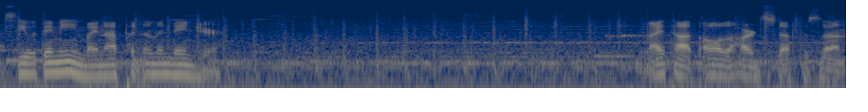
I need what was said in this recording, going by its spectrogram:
I see what they mean by not putting them in danger. I thought all the hard stuff was done.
